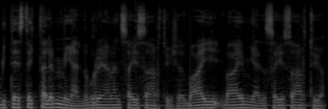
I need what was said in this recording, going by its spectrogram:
Bir destek talebi mi geldi? Buraya hemen sayısı artıyor işte. Bayi, bayi mi geldi? Sayısı artıyor.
